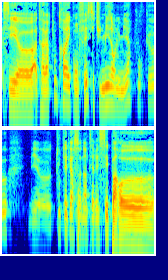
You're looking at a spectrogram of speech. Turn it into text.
c'est euh, à travers tout le travail qu'on fait, c'est une mise en lumière pour que euh, toutes les personnes intéressées par euh,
